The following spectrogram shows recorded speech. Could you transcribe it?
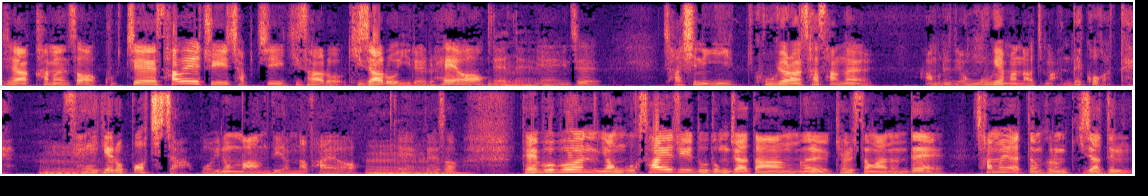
재학 하면서 국제 사회주의 잡지 기사로 기자로 일을 해요. 네네. 예, 이제 자신이 이 고결한 사상을 아무래도 영국에만 놔두면 안 될 것 같아. 음. 세계로 뻗치자. 뭐 이런 마음들이었나 봐요. 음. 네, 그래서 대부분 영국 사회주의 노동자당을 결성하는데 참여했던 그런 기자들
